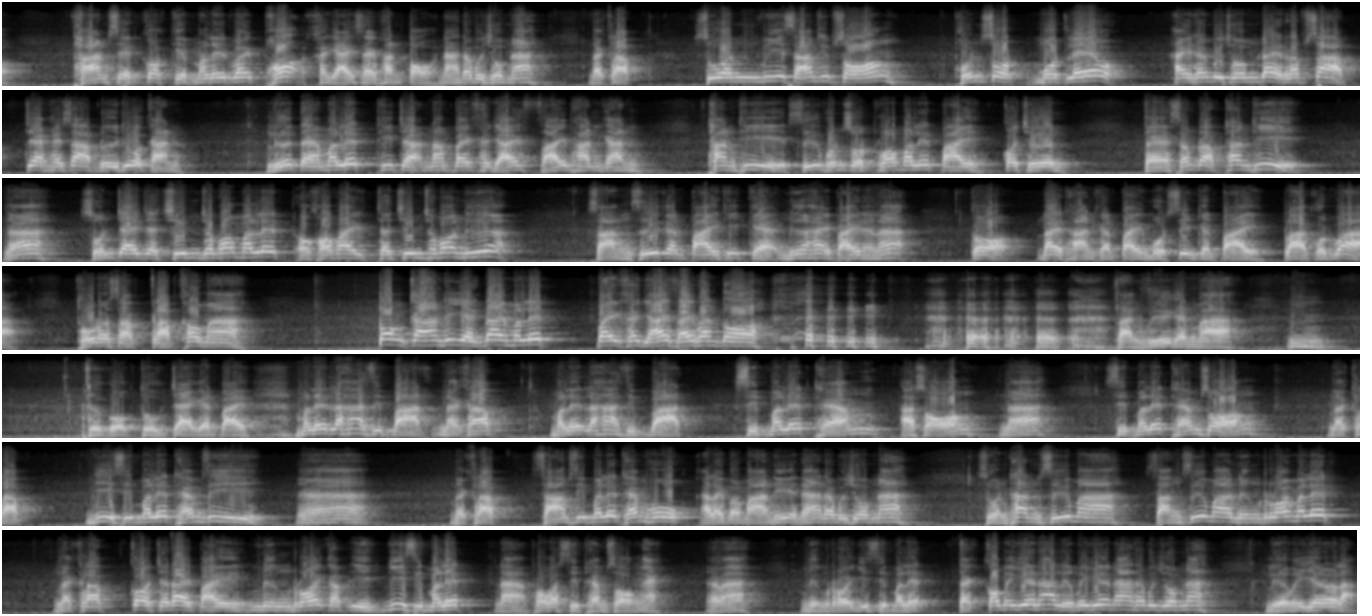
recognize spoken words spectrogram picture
ทานเสร็จก็เก็บเมล็ดไว้เพาะขยายสายพันธุ์ต่อนะท่านผู้ชมนะนะครับ ส่วน V32 ผลสดหมดแล้วให้ท่านผู้ชมได้รับทราบ แจ้งให้ทราบโดยทั่วกัน เหลือแต่เมล็ดที่จะนำไปขยายสายพันธุ์กัน ท่านที่ซื้อผลสดพร้อมเมล็ดไปก็เชิญ แต่สำหรับท่านที่ นะสนใจจะชิมเฉพาะเมล็ดออขออภัยจะชิมเฉพาะเนื้อ สั่งซื้อกันไปที่แกะเนื้อให้ไปนะนะก็ได้ทานกันไปหมดสิ้นกันไป ปรากฏว่า โทรศัพท์กลับเข้ามา ต้องการที่อยากได้เมล็ดไปขยายสายพันธุ์ต่อ สั่งซื้อกันมา อืถูกอกถูกใจกันไปเมล็ดละ 50 บาทนะครับเมล็ดละ 50 บาท 10เมล็ดแถมอะสองนะ 10 เมล็ดแถม 2 นะครับ 20 เมล็ดแถม4นะนะครับ 30 เมล็ดแถม 6 อะไรประมาณนี้นะท่านผู้ชมนะ ส่วนท่านซื้อมาสั่งซื้อมา 100 เมล็ดนะครับก็จะได้ไป 100 กับอีก 20 เมล็ดนะเพราะว่า 10 แถม 2 ไงใช่ไหม120เมล็ด แต่ก็ไม่เยอะนะเหลือไม่เยอะนะท่านผู้ชมนะ เหลือไม่เยอะแล้วล่ะ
